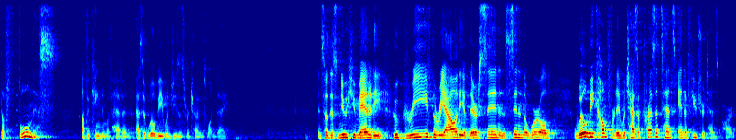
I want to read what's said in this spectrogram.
the fullness of the kingdom of heaven as it will be when Jesus returns one day. And so, this new humanity who grieve the reality of their sin and the sin in the world will be comforted, which has a present tense and a future tense part.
